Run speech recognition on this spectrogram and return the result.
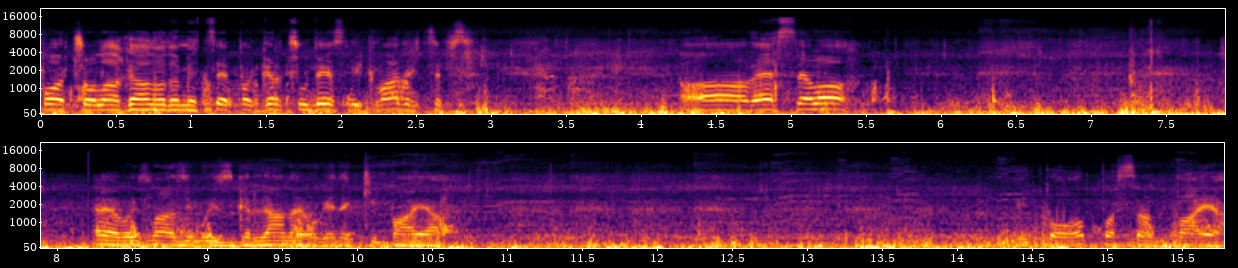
počeo lagano da me cepa grč u desni kvadriceps. A, veselo. Evo izlazimo iz grljana, evo ga je neki baja. Opasan baja.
